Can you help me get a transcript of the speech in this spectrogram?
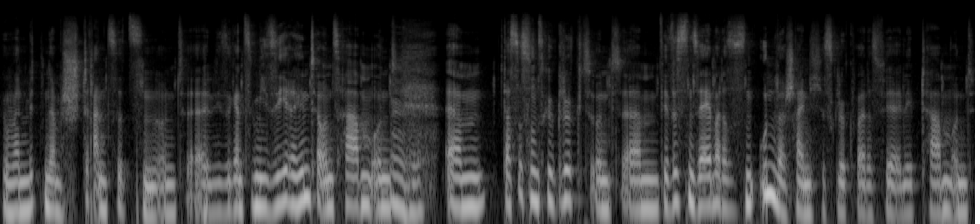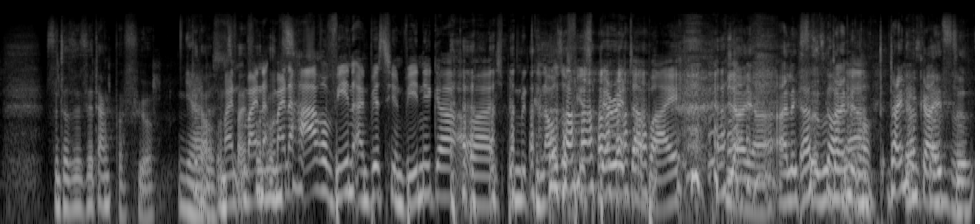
irgendwann mitten am Strand sitzen und äh, diese ganze Misere hinter uns haben. Und mhm. ähm, das ist uns geglückt. Und ähm, wir wissen selber, dass es ein unwahrscheinliches Glück war, das wir erlebt haben und sind da sehr, sehr dankbar für. Ja, genau. mein, meine, meine, Haare wehen ein bisschen weniger, aber ich bin mit genauso viel Spirit dabei. Ja, ja, Alex, das also deine. Deine Geiste.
